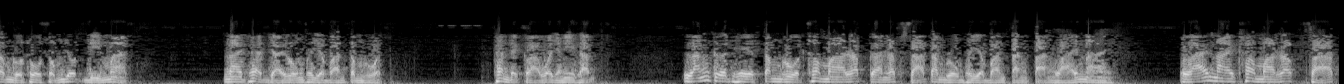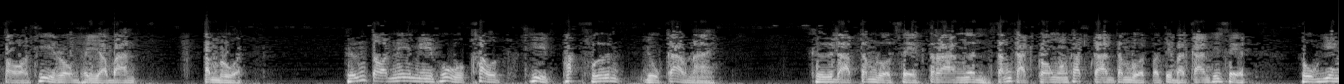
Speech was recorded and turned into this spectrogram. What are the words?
ตำรวจโทสมยศดีมาก นายแพทย์ใหญ่โรงพยาบาลตำรวจ ท่านได้กล่าวว่าอย่างนี้ครับ หลังเกิดเหตุตำรวจเข้ามารับการรักษาตามโรงพยาบาลต่างๆ หลายนาย หลายนายเข้ามารักษาต่อที่โรงพยาบาลตำรวจ ถึงตอนนี้มีผู้เข้าที่พักฟื้นอยู่เก้านาย คือดาบตำรวจเสกตราเงิน สังกัดกองบังคับการตำรวจปฏิบัติการพิเศษ ถูกยิง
